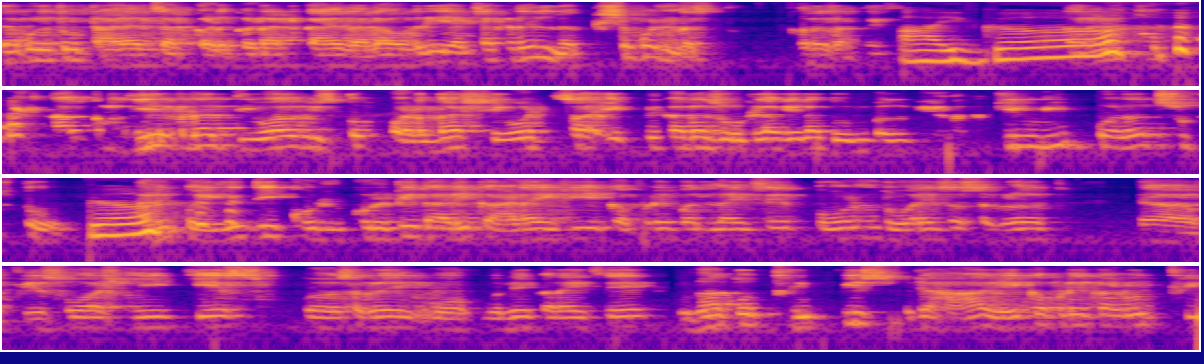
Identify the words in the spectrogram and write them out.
त्यामुळे तो टाळ्यांचा कडकडाट काय झाला वगैरे याच्याकडे लक्ष पण नसतं. खरं सांगायचं. आई एकदा दिवा विसतो पडदा शेवटचा एकमेकांना जोडला गेला दोन्ही बाजूनी की मी पळत सुटतो. आणि पहिली ती खुरटी दाढी काढायची कपडे बदलायचे तोंड धुवायचं सगळं फेस वॉशनी केस सगळे ओले करायचे. पुन्हा तो थ्री पीस म्हणजे हा हे कपडे काढून थ्री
